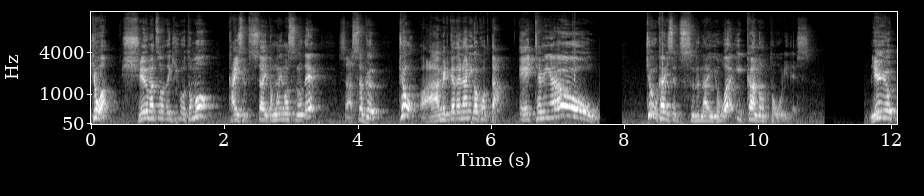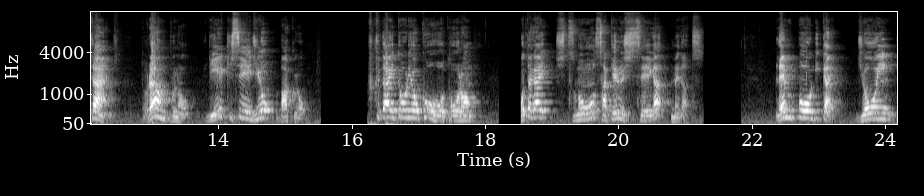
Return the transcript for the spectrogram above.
今日は週末の出来事も解説したいと思いますので早速今日アメリカで何が起こった？行ってみよう。今日解説する内容は以下の通りです。ニューヨーク・タイムズトランプの利益政治を暴露。副大統領候補討論。お互い質問を避ける姿勢が目立つ。連邦議会上院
